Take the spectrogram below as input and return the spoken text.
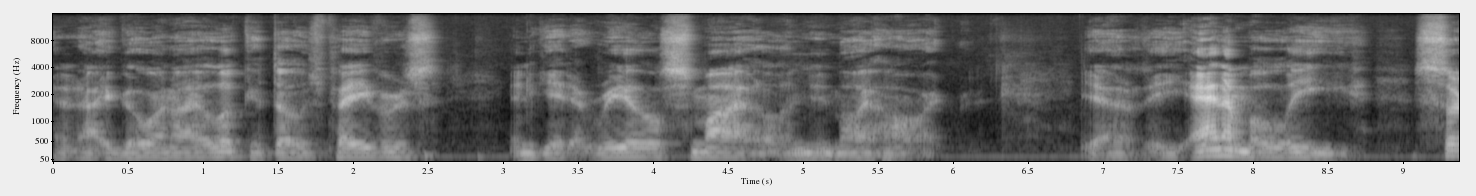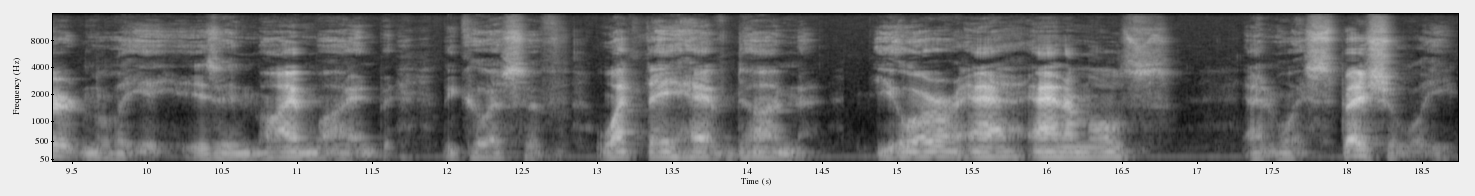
And I go and I look at those pavers and get a real smile in my heart. Yeah, the Animal League certainly is in my mind because of what they have done. Your a- animals, and especially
